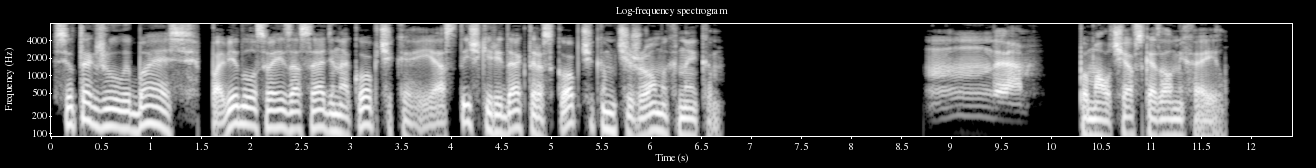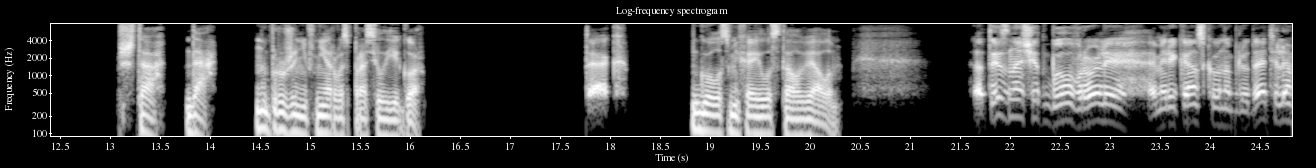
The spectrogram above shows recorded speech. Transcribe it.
все так же улыбаясь, поведал о своей засаде на Копчика и о стычке редактора с Копчиком, Чижом и Хныком. «М-да», — помолчав, сказал Михаил. «Что? Да», — напружинив нервы, спросил Егор. «Так». Голос Михаила стал вялым. «А ты, значит, был в роли американского наблюдателя?»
